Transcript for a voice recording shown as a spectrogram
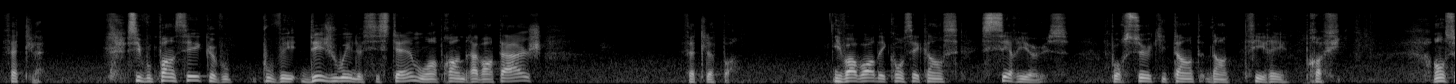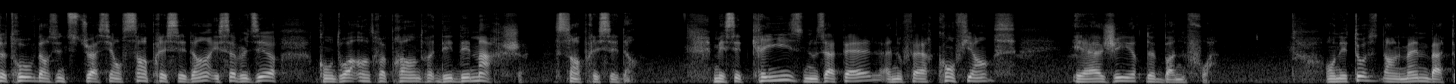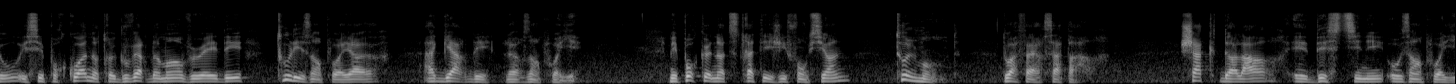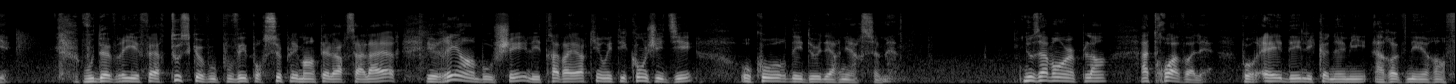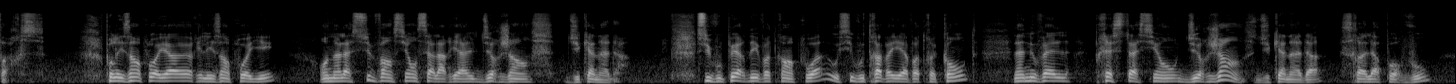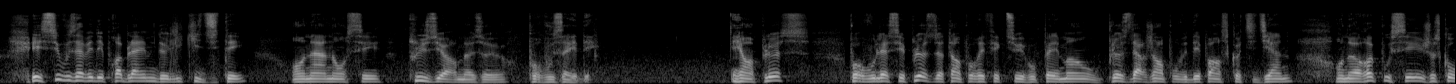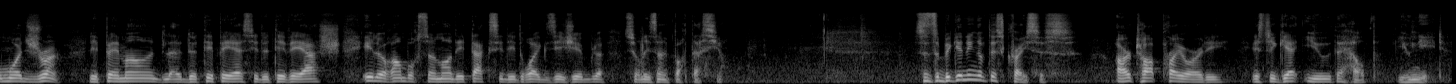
faites-le. Si vous pensez que vous pouvez déjouer le système ou en prendre avantage, faites-le pas. Il va avoir des conséquences sérieuses pour ceux qui tentent d'en tirer profit. On se trouve dans une situation sans précédent et ça veut dire qu'on doit entreprendre des démarches sans précédent. Mais cette crise nous appelle à nous faire confiance et à agir de bonne foi. On est tous dans le même bateau et c'est pourquoi notre gouvernement veut aider tous les employeurs à garder leurs employés. Mais pour que notre stratégie fonctionne, tout le monde doit faire sa part. Chaque dollar est destiné aux employés. Vous devriez faire tout ce que vous pouvez pour supplémenter leur salaire et réembaucher les travailleurs qui ont été congédiés au cours des deux dernières semaines. Nous avons un plan à trois volets pour aider l'économie à revenir en force. Pour les employeurs et les employés, on a la subvention salariale d'urgence du Canada. Si vous perdez votre emploi ou si vous travaillez à votre compte, la nouvelle prestation d'urgence du Canada sera là pour vous. Et si vous avez des problèmes de liquidité, on a annoncé plusieurs mesures pour vous aider. Et en plus, pour vous laisser plus de temps pour effectuer vos paiements ou plus d'argent pour vos dépenses quotidiennes, on a repoussé jusqu'au mois de juin les paiements de TPS et de TVH et le remboursement des taxes et des droits exigibles sur les importations. Since the beginning of this crisis, our top priority is to get you the help you need.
